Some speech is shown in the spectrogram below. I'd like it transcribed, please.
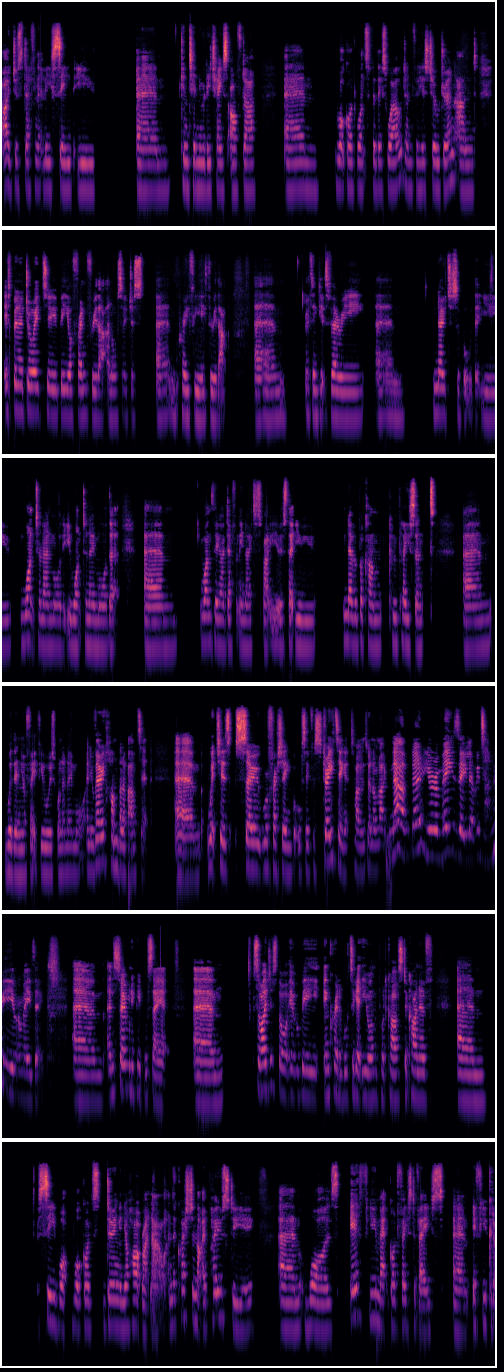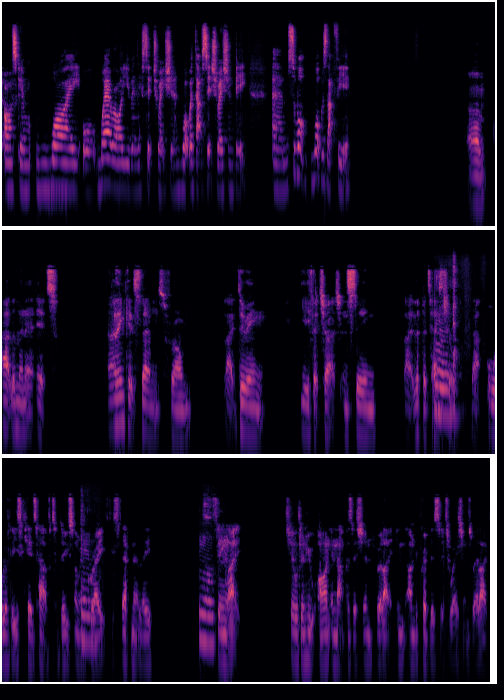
I just definitely see that you um, continually chase after um, what God wants for this world and for His children, and it's been a joy to be your friend through that, and also just um, pray for you through that. Um, I think it's very um, noticeable that you want to learn more, that you want to know more. That um, one thing I definitely notice about you is that you never become complacent um, within your faith. You always want to know more, and you're very humble about it, um, which is so refreshing, but also frustrating at times when I'm like, "No, no, you're amazing. Let me tell you, you're amazing." Um, and so many people say it. Um, so I just thought it would be incredible to get you on the podcast to kind of um, see what what God's doing in your heart right now. And the question that I posed to you um, was if you met God face to face, um, if you could ask him why or where are you in this situation, what would that situation be? Um, so what what was that for you? Um, at the minute, it's. I think it stems from like doing youth at church and seeing like the potential Mm. that all of these kids have to do something Mm. great. It's definitely Mm. seeing like children who aren't in that position, who are like in underprivileged situations where like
